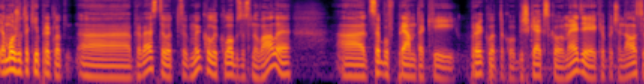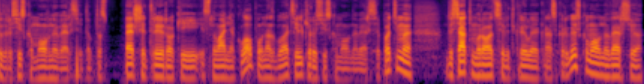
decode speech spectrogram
я можу такий приклад е, привести. От ми, коли клуб заснували, а це був прям такий приклад такого бішкекського медіа, яке починалося з російськомовної версії. Тобто, з перші три роки існування клопу у нас була тільки російськомовна версія. Потім ми в 10-му році відкрили якраз киргизькомовну версію,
